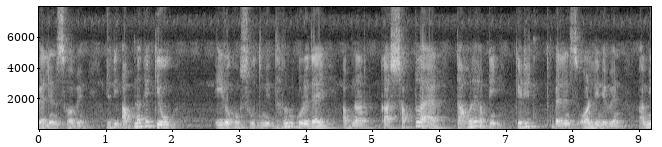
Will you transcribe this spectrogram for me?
ব্যালেন্স হবে। যদি আপনাকে কেউ এই রকম সুদ নির্ধারণ করে দেয় আপনার কাজ সাপ্লায়ার তাহলে আপনি ক্রেডিট ব্যালেন্স অনলি নেবেন। আমি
